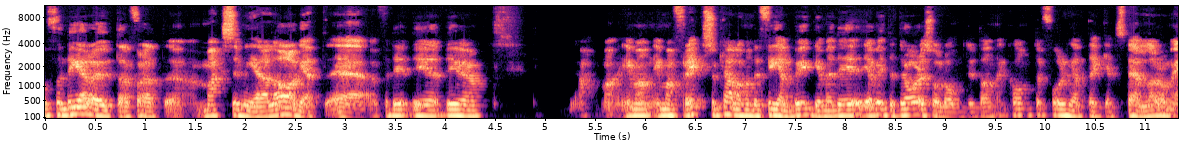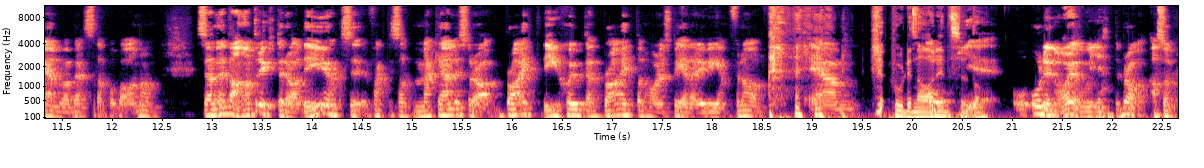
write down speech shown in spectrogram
att fundera ut för att uh, maximera laget. Uh, för det, det, det ja, är, man, är man fräck så kallar man det felbygge, men det, jag vill inte dra det så långt utan Conte får helt enkelt ställa de elva bästa på banan. Sen ett annat rykte då, det är ju faktiskt att McAllister då, Bright, det är ju sjukt att Brighton har en spelare i VM-final. um, ordinarie dessutom. Ordinarie och jättebra. Alltså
